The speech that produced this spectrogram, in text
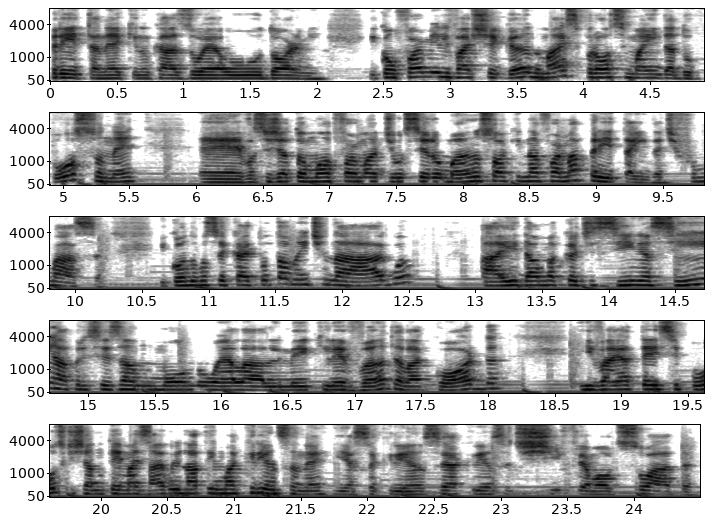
preta, né? Que no caso é o Dorme. E conforme ele vai chegando mais próximo ainda do poço, né? É, você já tomou a forma de um ser humano, só que na forma preta ainda, de fumaça. E quando você cai totalmente na água, Aí dá uma cutscene assim, a princesa Mono ela meio que levanta, ela acorda e vai até esse poço que já não tem mais água e lá tem uma criança, né? E essa criança é a criança de chifre amaldiçoada.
